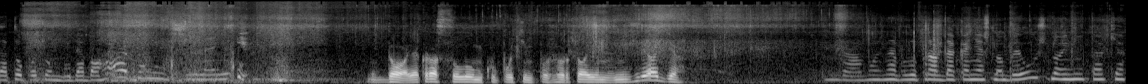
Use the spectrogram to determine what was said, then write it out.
Зато потім буде багато лучше на ній. Да, якраз соломку потім позгортаємо в міжряддя. Да, можна було, правда, звісно, беушно, ну так як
